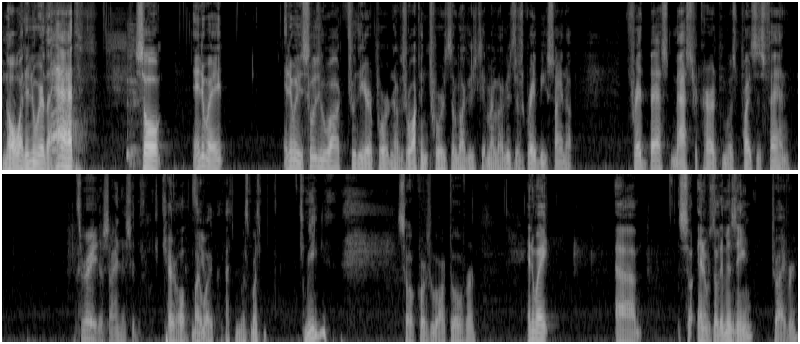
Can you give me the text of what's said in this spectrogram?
no, I didn't wear the hat. So anyway, anyway, as soon as we walked through the airport and I was walking towards the luggage, to get my luggage, there's a great big sign up. Fred Best, MasterCard's most priceless fan. That's I right. The sign, I said, Carol, That's my you. wife, that must, must, it's me. So of course we walked over. Anyway, um, so, and it was a limousine driver.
